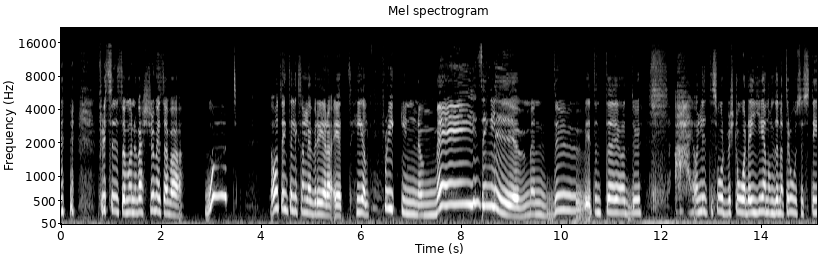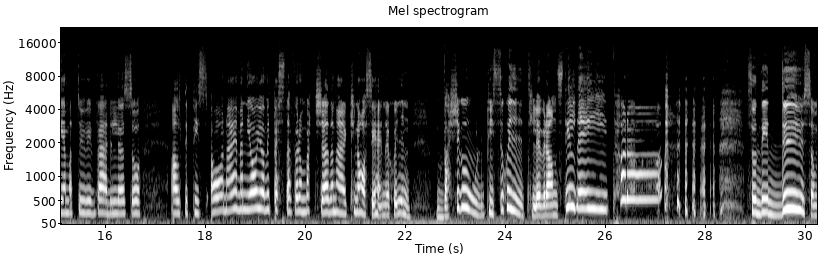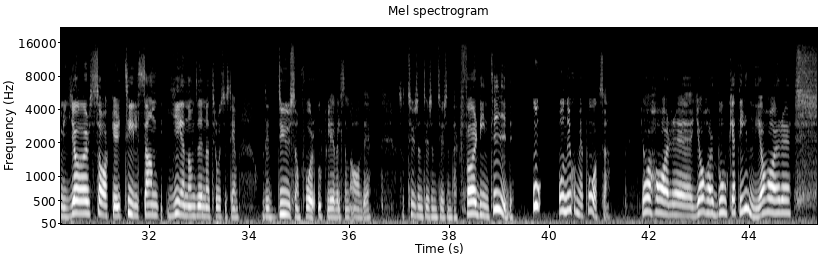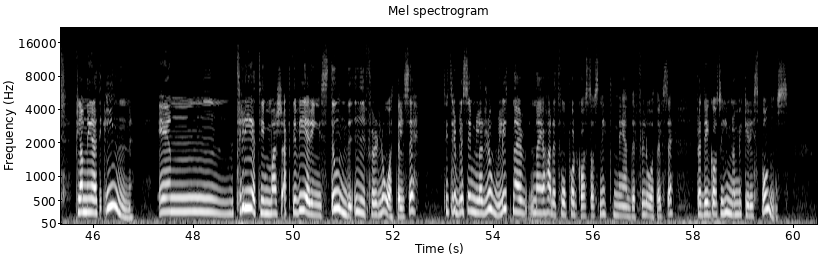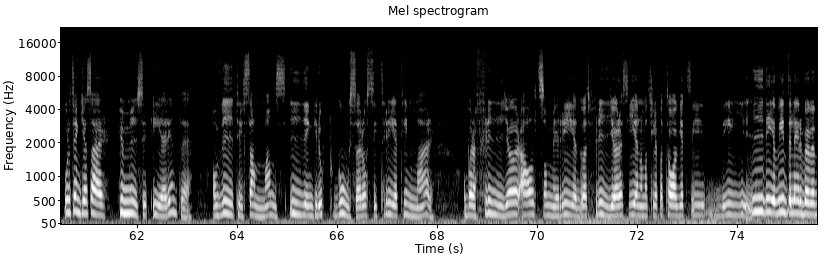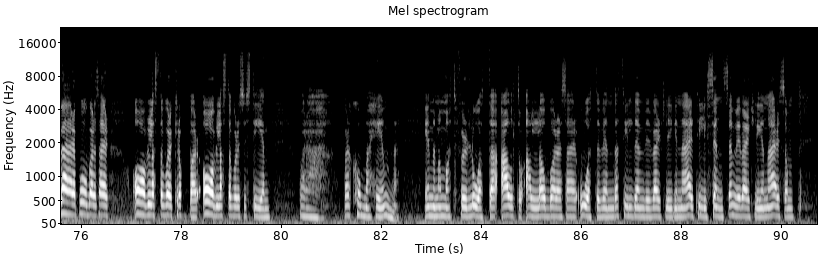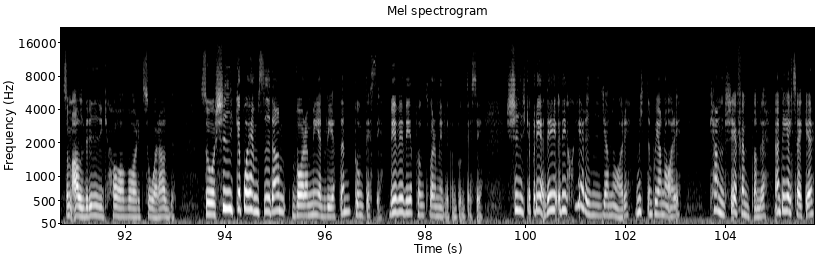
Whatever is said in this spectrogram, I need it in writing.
Precis som universum är såhär bara What? Jag tänkte liksom leverera ett helt freaking amazing liv. Men du vet inte, jag, du, ah, jag har lite svårt att förstå dig genom dina trosystem, att du är värdelös och allt är piss. Ja, ah, nej, men jag gör mitt bästa för att matcha den här knasiga energin. Varsågod, piss och skit, leverans till dig. Tada! Så det är du som gör saker till sant genom dina trosystem. Och det är du som får upplevelsen av det. Så tusen, tusen, tusen tack för din tid. Oh, och nu kommer jag på också. Jag har, eh, jag har bokat in, jag har eh, planerat in en tre timmars aktiveringsstund i förlåtelse. Tyckte det blev så himla roligt när, när jag hade två podcastavsnitt med förlåtelse. För att det gav så himla mycket respons. Och då tänker jag så här, hur mysigt är det inte? Om vi tillsammans i en grupp gosar oss i tre timmar och bara frigör allt som är redo att frigöras genom att släppa taget i, i, i det vi inte längre behöver bära på bara så här avlasta våra kroppar, avlasta våra system. Bara, bara komma hem. Men om att förlåta allt och alla och bara så här återvända till den vi verkligen är, till essensen vi verkligen är som, som aldrig har varit sårad. Så kika på hemsidan varamedveten.se www.varamedveten.se Kika på det. det. Det sker i januari, mitten på januari. Kanske är 15. Jag är inte helt säker.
